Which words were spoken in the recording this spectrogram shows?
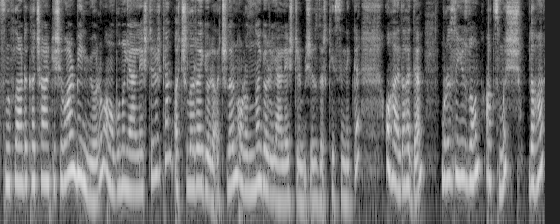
sınıflarda kaçar kişi var bilmiyorum ama bunu yerleştirirken açılara göre, açıların oranına göre yerleştirmişizdir kesinlikle. O halde hadi burası 110, 60, daha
